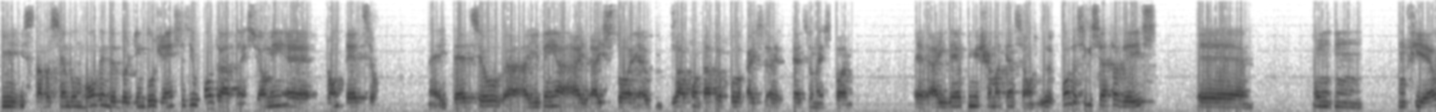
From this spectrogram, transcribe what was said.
que estava sendo um bom vendedor de indulgências e o contrato. Né? Esse homem é John Tetzel. Né? E Tetzel, aí vem a, a, a, história. Eu precisava contar para colocar é, Tetzel na história. É, aí vem o que me chama a atenção. Conta-se que certa vez é, um, um, um fiel,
